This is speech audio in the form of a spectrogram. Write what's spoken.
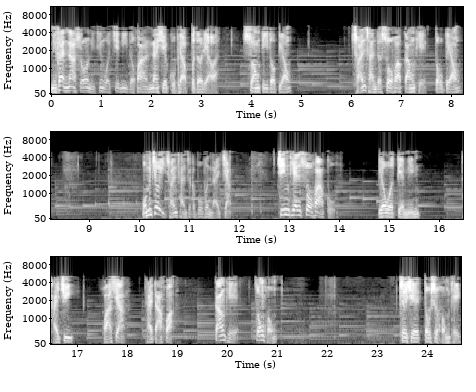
你看那时候你听我建议的话，那些股票不得了啊，双低都飙，传产的塑化钢铁都飙。我们就以传产这个部分来讲。今天塑化股，比如我点名台积、华夏、台达化、钢铁、中红，这些都是红 K，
